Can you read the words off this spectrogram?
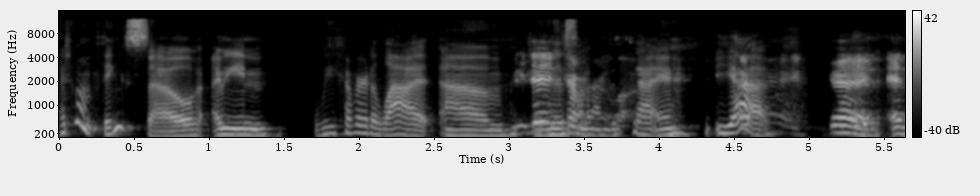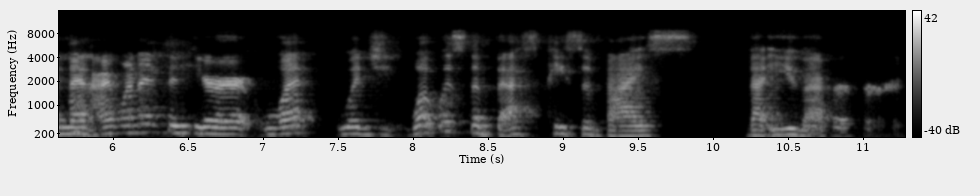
I don't think so. I mean we covered a lot. Um, we did cover a lot. Time. yeah, okay, good. And then I wanted to hear what would you what was the best piece of advice that you've ever heard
